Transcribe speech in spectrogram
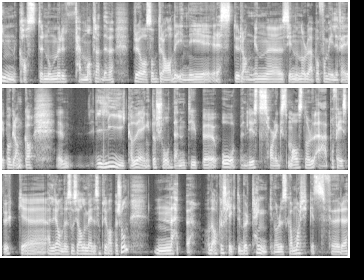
innkaster nummer 35 prøver å dra det inn i restauranten eh, sin når du er på familieferie på Granca. Liker du egentlig å se den type åpenlyst salgsmas når du er på Facebook eh, eller i andre sosiale medier som privatperson? Neppe. Og Det er akkurat slik du bør tenke når du skal markedsføre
